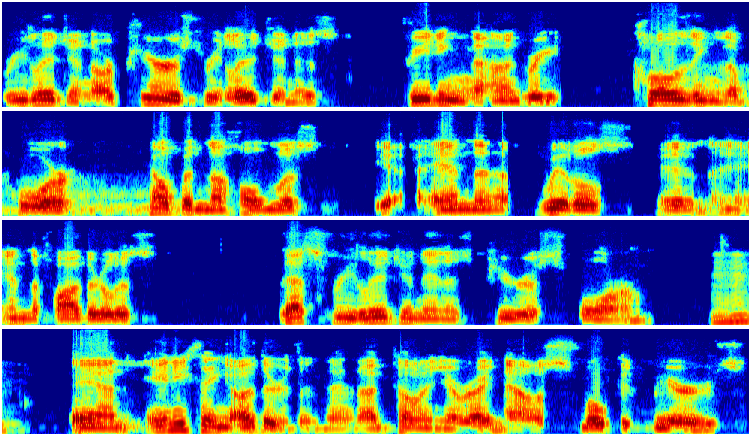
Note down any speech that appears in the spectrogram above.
religion or purest religion is feeding the hungry, clothing the poor, helping the homeless, and the widows and, and the fatherless. That's religion in its purest form. hmm And anything other than that, I'm telling you right now, is smoke and mirrors.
